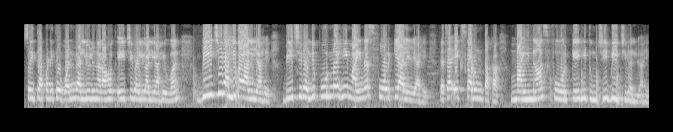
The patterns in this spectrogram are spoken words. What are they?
सो इथे आपण इथे वन व्हॅल्यू लिहिणार आहोत. ए ची व्हॅल्यू आली आहे वन बी ची व्हॅल्यू काय आलेली आहे? बी ची व्हॅल्यू पूर्ण ही मायनस फोर के आलेली आहे. त्याचा एक्स काढून टाका. मायनस फोर के ही तुमची बी ची व्हॅल्यू आहे.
